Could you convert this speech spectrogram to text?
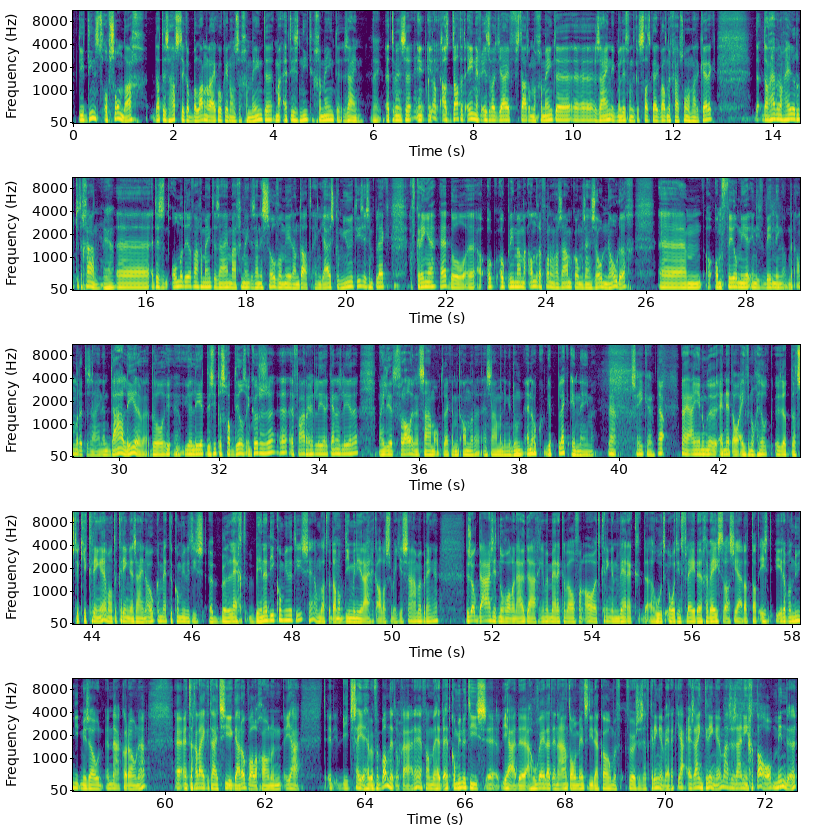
die dienst op zondag, dat is hartstikke belangrijk, ook in onze gemeente. Maar het is niet gemeente zijn. Nee. Tenminste, Nee, in- als dat het enige is wat jij verstaat onder gemeente eh, zijn. Ik ben lid van de Stadskerk, want ik ga op zondag naar de kerk. Dan hebben we nog een hele route te gaan. Ja. Eh, het is een onderdeel van gemeente zijn, maar gemeente zijn is zoveel meer dan dat. En juist communities is een plek, of kringen, hè, bedoel, eh, ook, ook prima, maar andere vormen van samenkomen zijn zo nodig ehm, om veel meer in die verbinding ook met anderen te zijn. En daar leren we. Ik bedoel, je, je leert discipelschap deels in cursussen, hè, vaardigheden leren, kennis leren, maar je leert het vooral in het samen optrekken met anderen en samen dingen doen en ook je plek innemen. Ja, zeker. Ja. Nou ja, en je noemde er net al even nog heel eh, dat, dat stukje kringen. Want de kringen zijn ook met de communities eh, belegd binnen die communities. Hè, omdat we dan op die manier eigenlijk alles een beetje samenbrengen. Dus ook daar zit nog wel een uitdaging. En we merken wel van, oh, het kringenwerk, hoe het ooit in het verleden geweest was. Ja, dat, dat is in ieder geval nu niet meer zo na corona. Eh, en tegelijkertijd zie ik daar ook wel gewoon een, ja, die twee hebben verband met elkaar. Hè? Van het, het communities, eh, ja, de hoeveelheid en aantal mensen die daar komen versus het kringenwerk. Ja, er zijn kringen, maar ze zijn in getal minder.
